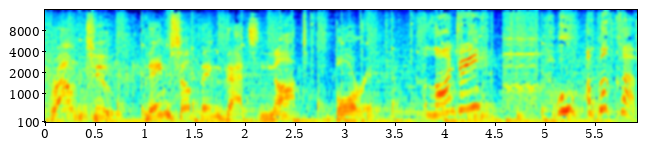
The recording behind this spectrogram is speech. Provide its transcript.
round two. Name something that's not boring. A laundry? Ooh, a book club.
